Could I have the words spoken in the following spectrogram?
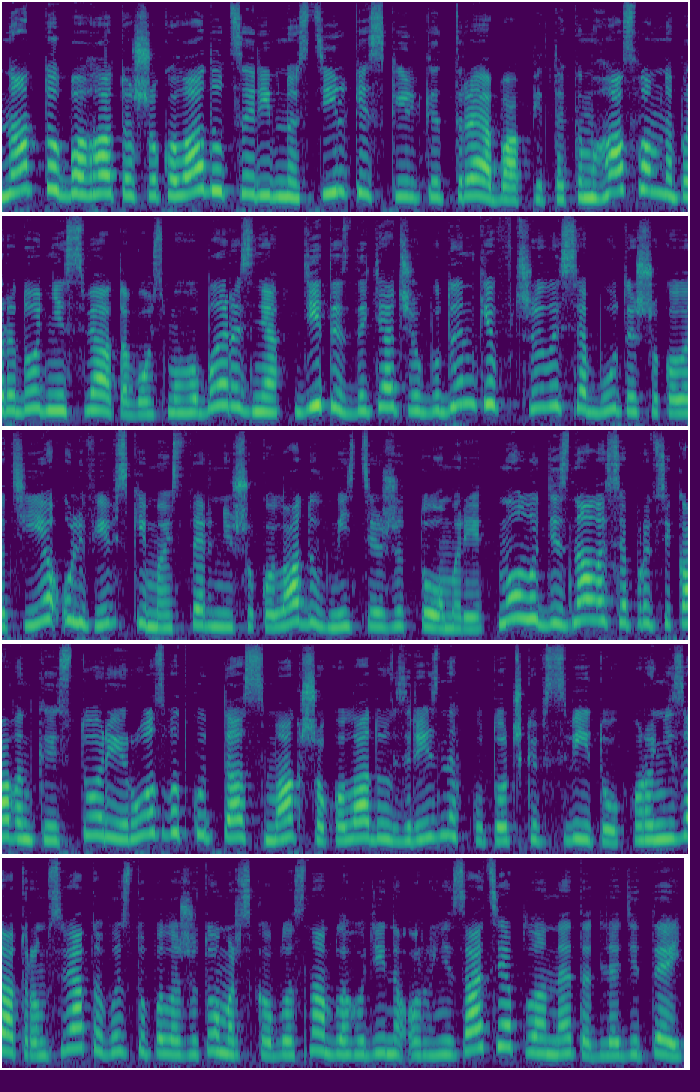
Надто багато шоколаду – це рівно стільки, скільки треба. Під таким гаслом напередодні свята 8 березня діти з дитячих будинків вчилися бути шоколад'є у львівській майстерні шоколаду в місті Житомирі. Молодь дізналася про цікавинки історії розвитку та смак шоколаду з різних куточків світу. Організатором свята виступила Житомирська обласна благодійна організація «Планета для дітей»,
